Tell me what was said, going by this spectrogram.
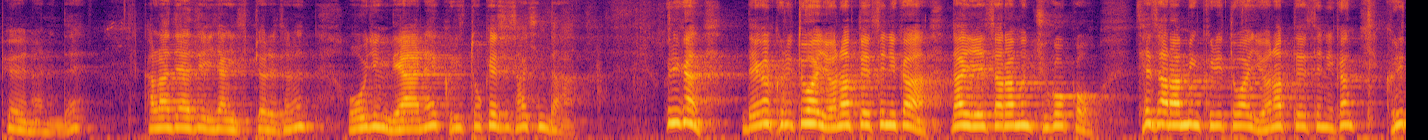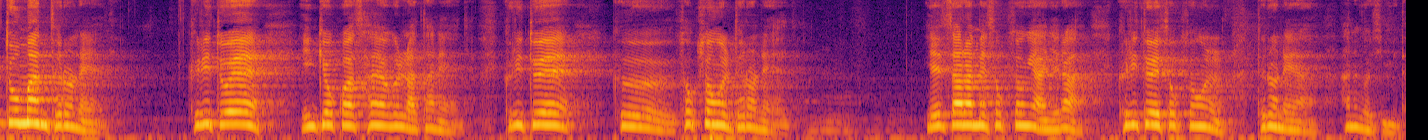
표현하는데 갈라디아서 2장 20절에서는 오직 내 안에 그리스도께서 사신다. 그러니까 내가 그리스도와 연합됐으니까 나 옛사람은 죽었고 새 사람인 그리스도와 연합됐으니까 그리스도만 드러내야지. 그리스도의 인격과 사역을 나타내야지. 그리스도의 그 속성을 드러내야지. 옛사람의 속성이 아니라 그리스도의 속성을 드러내야 하는 것입니다.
